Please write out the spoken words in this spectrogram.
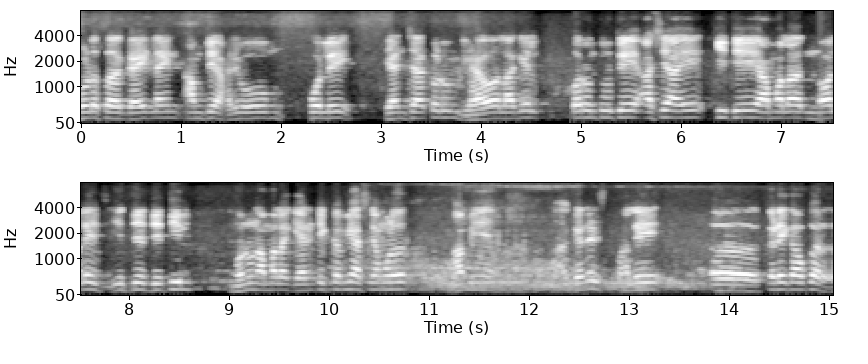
थोडंसं गाईडलाईन आमचे हरिओम कोले यांच्याकडून घ्यावं लागेल. परंतु ते असे आहे की ते आम्हाला नॉलेज येथे देतील म्हणून आम्हाला गॅरंटी कमी असल्यामुळं आम्ही गणेश भाले कडेगावकर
